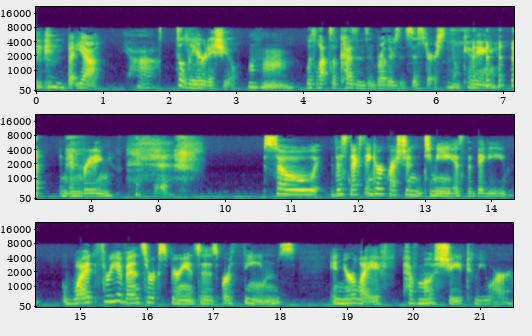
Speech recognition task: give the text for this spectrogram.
but yeah. Yeah. It's a layered issue mm-hmm. with lots of cousins and brothers and sisters. No kidding. and inbreeding. so, this next anchor question to me is the biggie. What three events or experiences or themes in your life have most shaped who you are?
